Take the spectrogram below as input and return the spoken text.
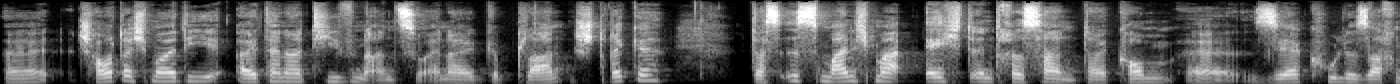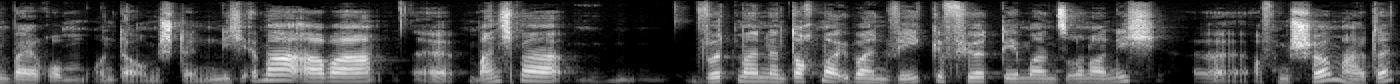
Äh, schaut euch mal die Alternativen an zu einer geplanten Strecke. Das ist manchmal echt interessant. Da kommen äh, sehr coole Sachen bei rum unter Umständen. Nicht immer, aber äh, manchmal wird man dann doch mal über einen Weg geführt, den man so noch nicht äh, auf dem Schirm hatte.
